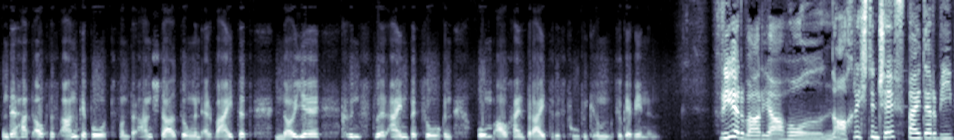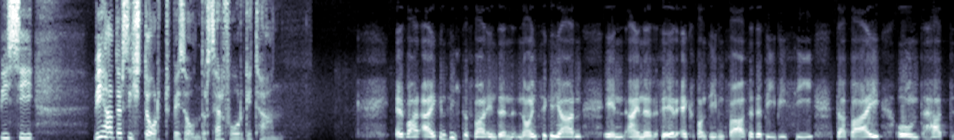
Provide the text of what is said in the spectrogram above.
Und er hat auch das Angebot von Veranstaltungen erweitert, neue Künstler einbezogen, um auch ein breiteres Publikum zu gewinnen. Früher war ja Hall Nachrichtenchef bei der BBC. Wie hat er sich dort besonders hervorgetan? Er war eigentlich, das war in den 90er Jahren, in einer sehr expansiven Phase der BBC dabei und hat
